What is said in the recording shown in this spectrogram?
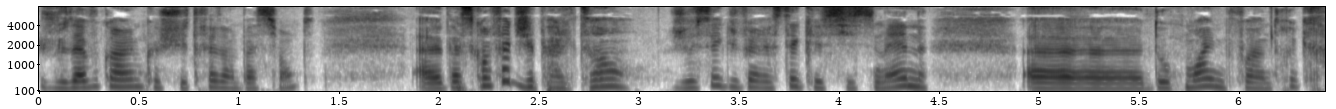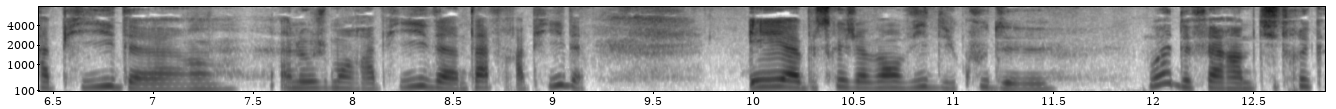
je vous avoue quand même que je suis très impatiente euh, parce qu'en fait j'ai pas le temps. Je sais que je vais rester que six semaines. Donc moi il me faut un truc rapide un, logement rapide un taf rapide. Et parce que j'avais envie du coup de ouais de faire un petit truc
